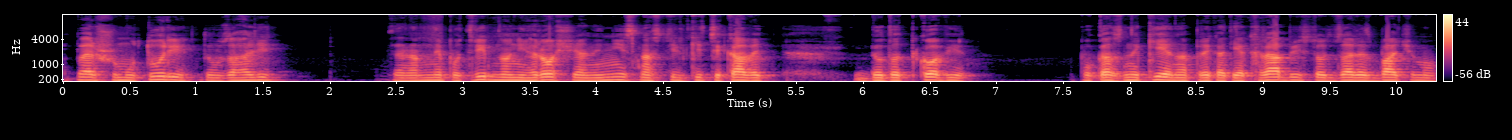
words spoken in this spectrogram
У першому турі, то взагалі це нам не потрібно ні гроші, ані ніс. Нас тільки цікавить додаткові показники, наприклад, як храбрість, от зараз бачимо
